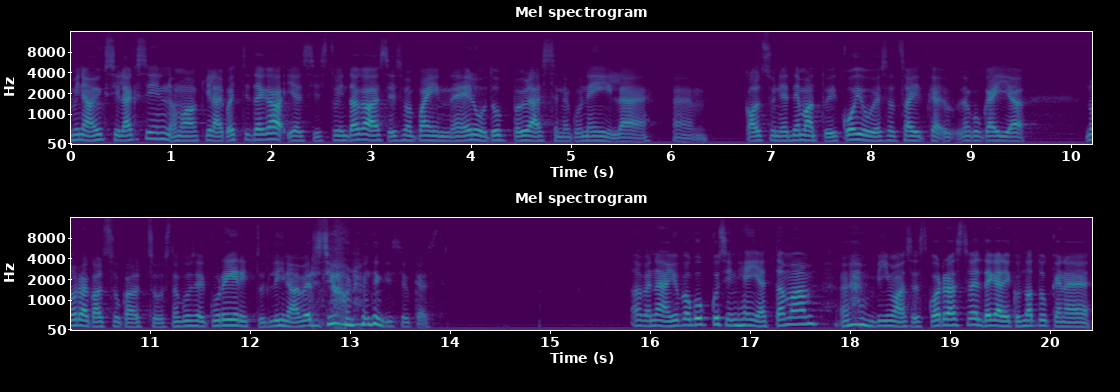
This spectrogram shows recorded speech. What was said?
mina üksi läksin oma kilekottidega ja siis tulin tagasi ja siis ma panin elutuppa üles nagu neile ähm, kaltsu, nii et nemad tulid koju ja sealt said kä nagu käia Norra kaltsu kaltsus, nagu see kureeritud liinaversioon, midagi siukest. aga näe, juba kukkusin heietama viimasest korrast veel, tegelikult natukene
